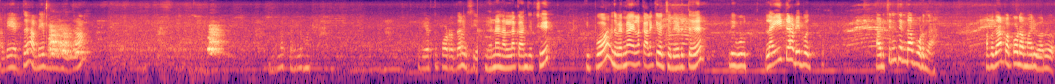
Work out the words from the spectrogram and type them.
அப்படியே எடுத்து அப்படியே போட தான் நல்லா கையில் மாட்டி இது எடுத்து போடுறது தான் விஷயம். எண்ணெய் நல்லா காஞ்சிருச்சு. இப்போது இந்த வெங்காயம்லாம் கலக்கி வச்சது எடுத்து லைட்டாக அப்படியே போ அப்படி சின்ன சின்னதாக போடுங்க. அப்போ தான் பக்கோடா மாதிரி வரும்.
